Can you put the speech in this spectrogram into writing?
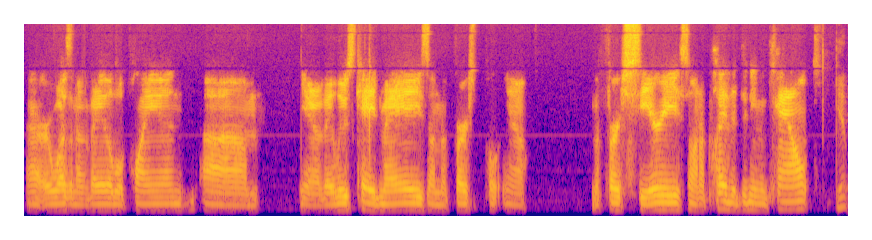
or wasn't available playing. Um, you know, they lose Cade Mays on the first, you know, the first series on a play that didn't even count. Yep.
